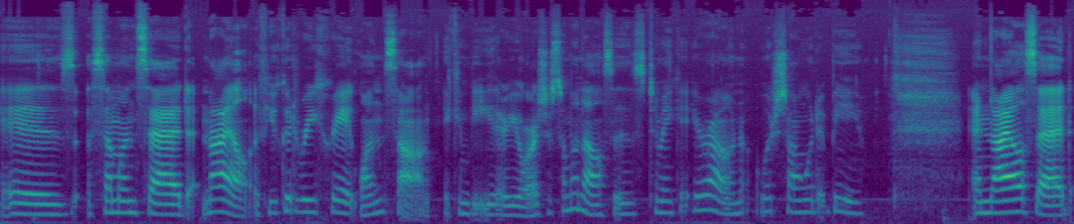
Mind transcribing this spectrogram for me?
is someone said, "Niall, if you could recreate one song, it can be either yours or someone else's to make it your own. Which song would it be?" And Niall said,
